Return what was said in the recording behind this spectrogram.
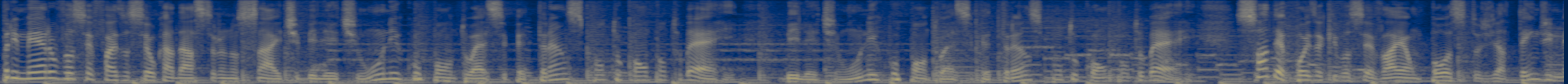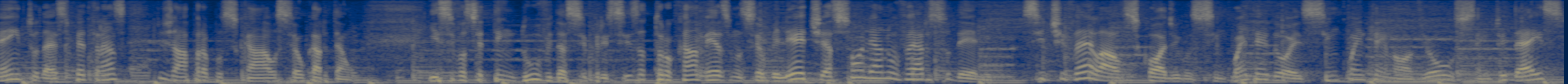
Primeiro, você faz o seu cadastro no site bilheteunico.sptrans.com.br bilheteunico.sptrans.com.br Só depois é que você vai a um posto de atendimento da SP Trans já para buscar o seu cartão. E se você tem dúvida se precisa trocar mesmo o seu bilhete, é só olhar no verso dele. Se tiver lá os códigos 52, 59 ou 110,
